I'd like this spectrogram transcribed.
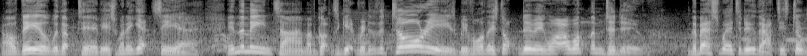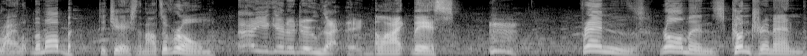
I'll deal with Octavius when he gets here. In the meantime, I've got to get rid of the Tories before they stop doing what I want them to do. The best way to do that is to rile up the mob, to chase them out of Rome. How are you gonna do that then? Like this. Friends, Romans, countrymen,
